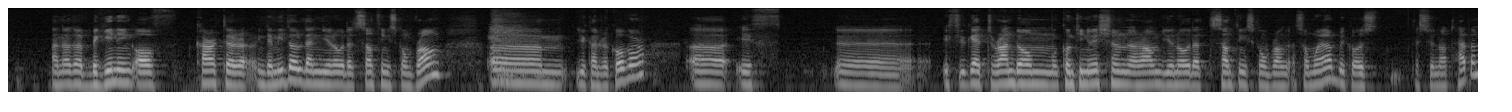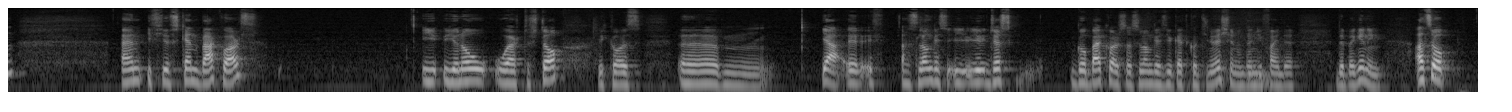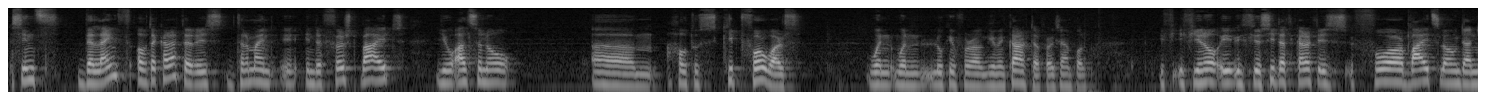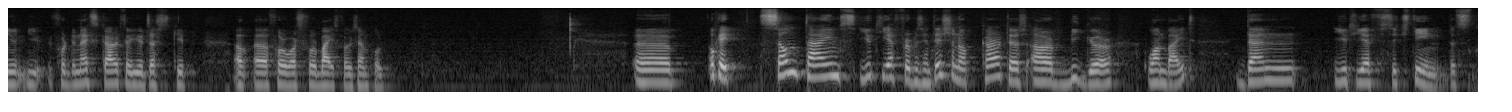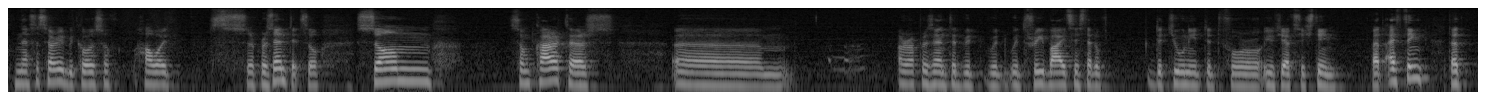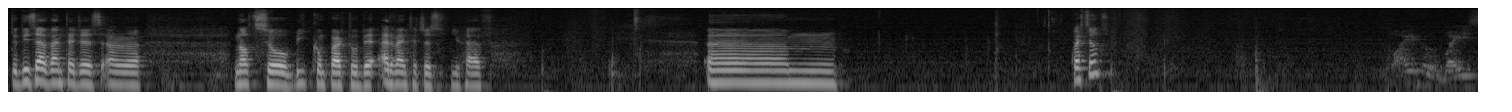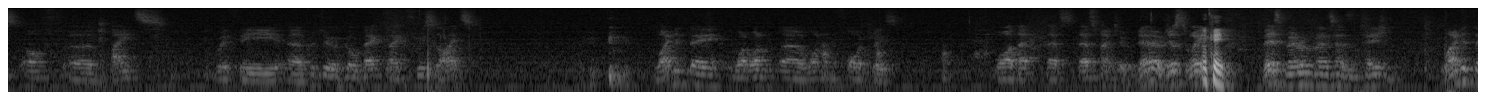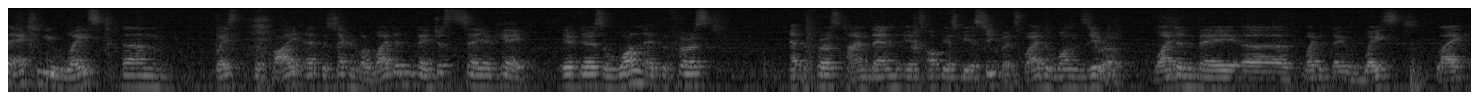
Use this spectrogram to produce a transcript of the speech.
another beginning of character in the middle, then you know that something's gone wrong. Um, you can recover. if if you get random continuation around, you know that something's gone wrong somewhere because this should not happen. And if you scan backwards, you, you know where to stop because, um, yeah, if, as long as you, you, just go backwards as long as you get continuation and then you find the, the beginning. Also, since the length of the character is determined in, in the first byte, you also know um, how to skip forwards when, when looking for a given character, for example. If, if you know if you see that character is four bytes long, then you, you for the next character you just keep uh, uh, forwards four bytes, for example. Uh, okay, sometimes UTF representation of characters are bigger one byte than UTF-16. That's necessary because of how it's represented. So some some characters um, are represented with, with, with three bytes instead of the two needed for UTF-16. But I think that the disadvantages are uh, not so big compared to the advantages you have. Um, questions? Why the waste of uh, bytes with the, uh, could you go back like three slides? Why did they, one, one, uh, one forward please. Well, that, that's, that's fine too. No, just wait. Okay. This very presentation. Why did they actually waste um, waste the byte at the second one? Why didn't they just say, okay, if there's a one at the first at the first time, then it's obviously a sequence. Why the one zero? Why didn't they uh, why did they waste like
